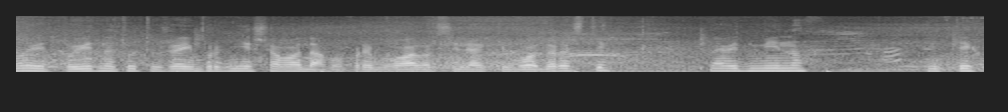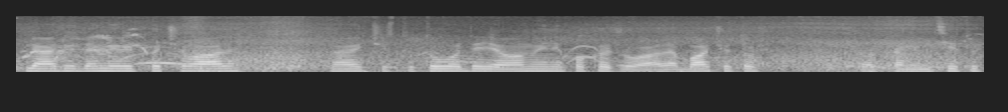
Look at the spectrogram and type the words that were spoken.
Ну, і відповідно, тут вже і брудніша вода, поприбували всілякі водорості, на відміну від тих пляжів, де ми відпочивали. Навіть чистоту води я вам і не покажу, але бачу, то, що камінці тут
